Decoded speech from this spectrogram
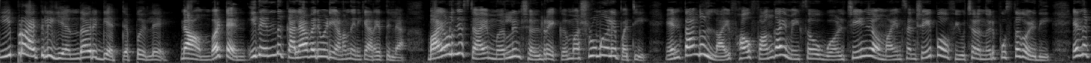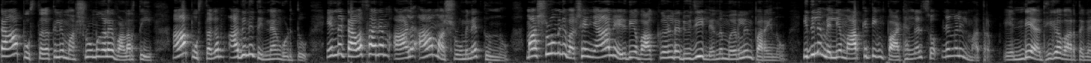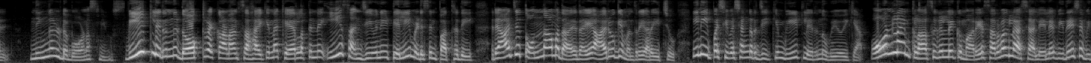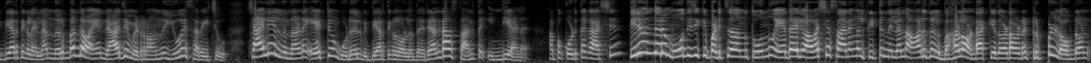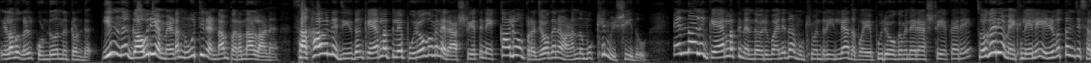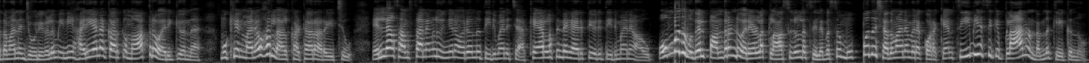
ഈ പ്രായത്തിൽ എന്താ ഒരു ഗെറ്റപ്പ് അല്ലേ? നമ്പർ ടെൻ ഇതെന്ത് കലാപരിപാടിയാണെന്ന് എനിക്ക് അറിയത്തില്ല ബയോളജിസ്റ്റ് ആയ മെർലിൻ ഷെൽഡ്രേക്ക് മഷ്റൂമുകളെ പറ്റി entangled life how fungi makes our world change our minds and shape our future എന്നൊരു പുസ്തകം എഴുതി. എന്നിട്ട് ആ പുസ്തകത്തിൽ മഷ്റൂമുകളെ വളർത്തി. ആ പുസ്തകം അതിന് തിന്നാൻ കൊടുത്തു. എന്നിട്ട് അവസാനം ആൾ ആ മഷ്റൂമിനെ തിന്നു. മഷ്റൂമിന് പക്ഷേ ഞാൻ എഴുതിയ വാക്കുകളുടെ രുചിയില്ലെന്ന് മെർലിൻ പറയുന്നു. ഇതിലും വലിയ മാർക്കറ്റിംഗ് പാഠങ്ങൾ സ്വപ്നങ്ങളിൽ മാത്രം. എന്റെ അധിക വാർത്തകൾ. നിങ്ങളുടെ ബോണസ് ന്യൂസ്. വീട്ടിലിരുന്ന് ഡോക്ടറെ കാണാൻ സഹായിക്കുന്ന കേരളത്തിന്റെ ഈ സഞ്ജീവനി ടെലിമെഡിസിൻ പദ്ധതി രാജ്യത്ത് ഒന്നാമതായതായി ആരോഗ്യമന്ത്രി അറിയിച്ചു. ഇനി ഇനിയിപ്പോ ശിവശങ്കർജിക്കും വീട്ടിലിരുന്ന് ഉപയോഗിക്കാം. ഓൺലൈൻ ക്ലാസുകളിലേക്ക് മാറിയ സർവകലാശാലയിലെ വിദേശ വിദ്യാർത്ഥികളെല്ലാം നിർബന്ധമായും രാജ്യം വിടണമെന്ന് യു അറിയിച്ചു. ചൈനയിൽ നിന്നാണ് ഏറ്റവും കൂടുതൽ വിദ്യാർത്ഥികൾ ഉള്ളത് രണ്ടാം സ്ഥാനത്ത് ഇന്ത്യയാണ്. അപ്പൊ കൊടുത്ത കാശ് തിരുവനന്തപുരം മോദിജിക്ക് പഠിച്ചതെന്ന് തോന്നുന്നു. ഏതായാലും അവശ്യ സാധനങ്ങൾ കിട്ടുന്നില്ലെന്ന് ആളുകൾ ബഹളം ഉണ്ടാക്കിയതോടെ അവിടെ ട്രിപ്പിൾ ലോക്ക്ഡൌൺ ഇളവുകൾ കൊണ്ടുവന്നിട്ടുണ്ട്. ഇന്ന് ഗൗരിയമ്മയുടെ നൂറ്റി രണ്ടാം പിറന്നാളാണ്. സഖാവിന്റെ ജീവിതം കേരളത്തിലെ പുരോഗമന രാഷ്ട്രീയത്തിന് എക്കാലവും പ്രചോദനമാണെന്ന് മുഖ്യൻ വിഷ് ചെയ്തു എന്നാലും കേരളത്തിന് എന്താ ഒരു വനിതാ മുഖ്യമന്ത്രി ഇല്ലാതെ പോയ പുരോഗമന രാഷ്ട്രീയക്കാരെ? സ്വകാര്യ മേഖലയിലെ എഴുപത്തഞ്ച് ശതമാനം ജോലികളും ഇനി ഹരിയാനക്കാർക്ക് മാത്രമായിരിക്കുമെന്ന് മുഖ്യൻ മനോഹർ ലാൽ ഖട്ടാർ അറിയിച്ചു. എല്ലാ സംസ്ഥാനങ്ങളും ഇങ്ങനെ ഓരോന്ന് തീരുമാനിച്ച കേരളത്തിന്റെ കാര്യത്തിൽ ഒരു തീരുമാനമാവും. ഒമ്പത് മുതൽ പന്ത്രണ്ട് വരെയുള്ള ക്ലാസുകളുടെ സിലബസ് മുപ്പത് ശതമാനം വരെ കുറയ്ക്കാൻ സി ബി എസ് സിക്ക് പ്ലാൻ ഉണ്ടെന്ന് കേൾക്കുന്നു.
